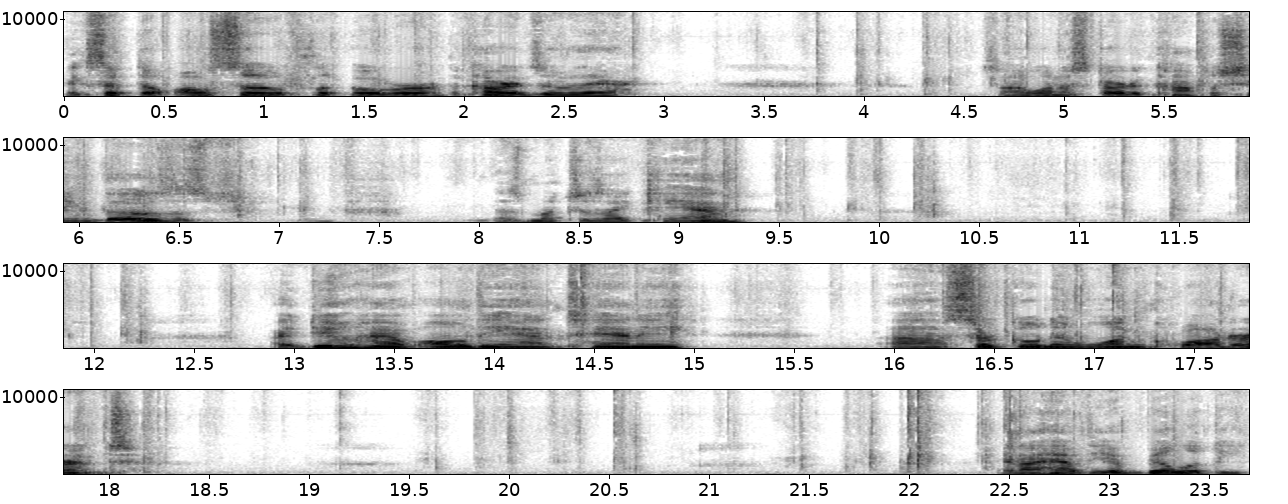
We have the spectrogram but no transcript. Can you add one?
except they'll also flip over the cards over there. So I want to start accomplishing those as, as much as I can. I do have all the antennae uh, circled in one quadrant. And I have the ability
